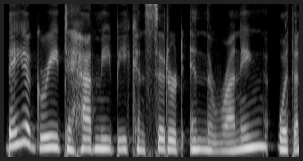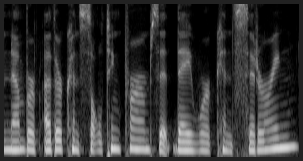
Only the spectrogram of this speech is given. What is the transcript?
they agreed to have me be considered in the running with a number of other consulting firms that they were considering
